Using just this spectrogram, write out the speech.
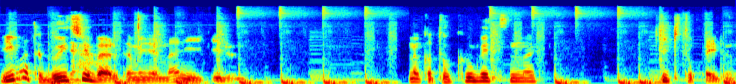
今って VTuber やるためには何いるの？なんか特別な機器とかいるの？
